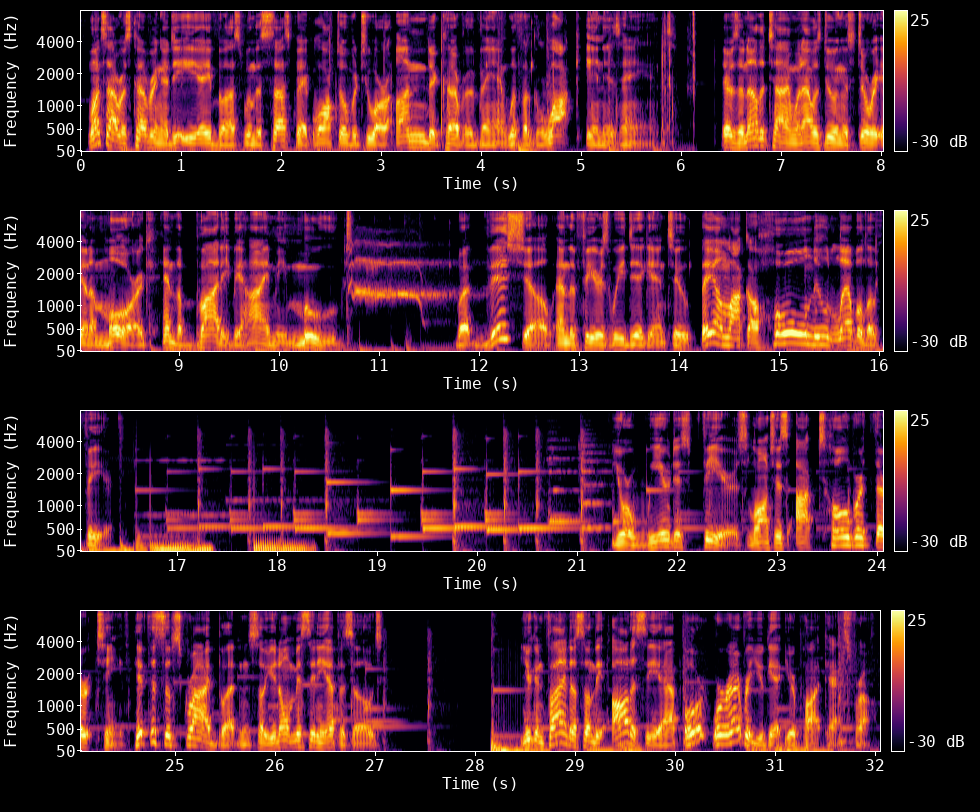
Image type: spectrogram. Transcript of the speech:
Once I was covering a DEA bus when the suspect walked over to our undercover van with a Glock in his hands. There was another time when I was doing a story in a morgue and the body behind me moved. But this show and the fears we dig into, they unlock a whole new level of fear. Your Weirdest Fears launches October 13th. Hit the subscribe button so you don't miss any episodes you can find us on the Audacy app or wherever you get your podcasts from.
